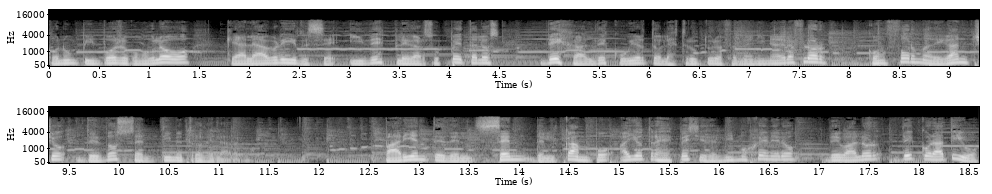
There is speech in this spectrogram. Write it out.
con un pimpollo como globo, que al abrirse y desplegar sus pétalos deja al descubierto la estructura femenina de la flor con forma de gancho de 2 centímetros de largo. Pariente del zen del campo, hay otras especies del mismo género de valor decorativo,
